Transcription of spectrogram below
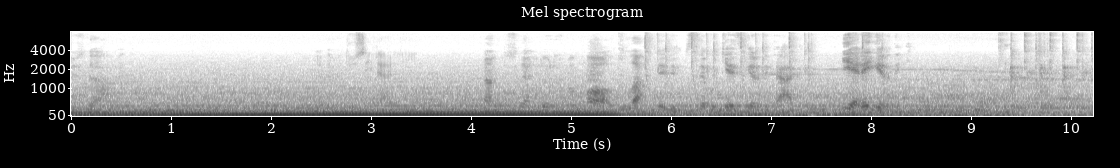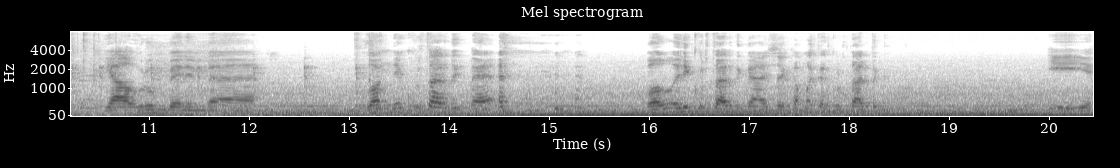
düz devam edin. Düz ilerleyin. Tam düz ilerliyoruz. Allah dedim size bu kez girdik abi. Bir yere girdik. Yavrum benim be. Ulan ne kurtardık be. Vallahi kurtardık ha. Şaka maka kurtardık. İyi iyi.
